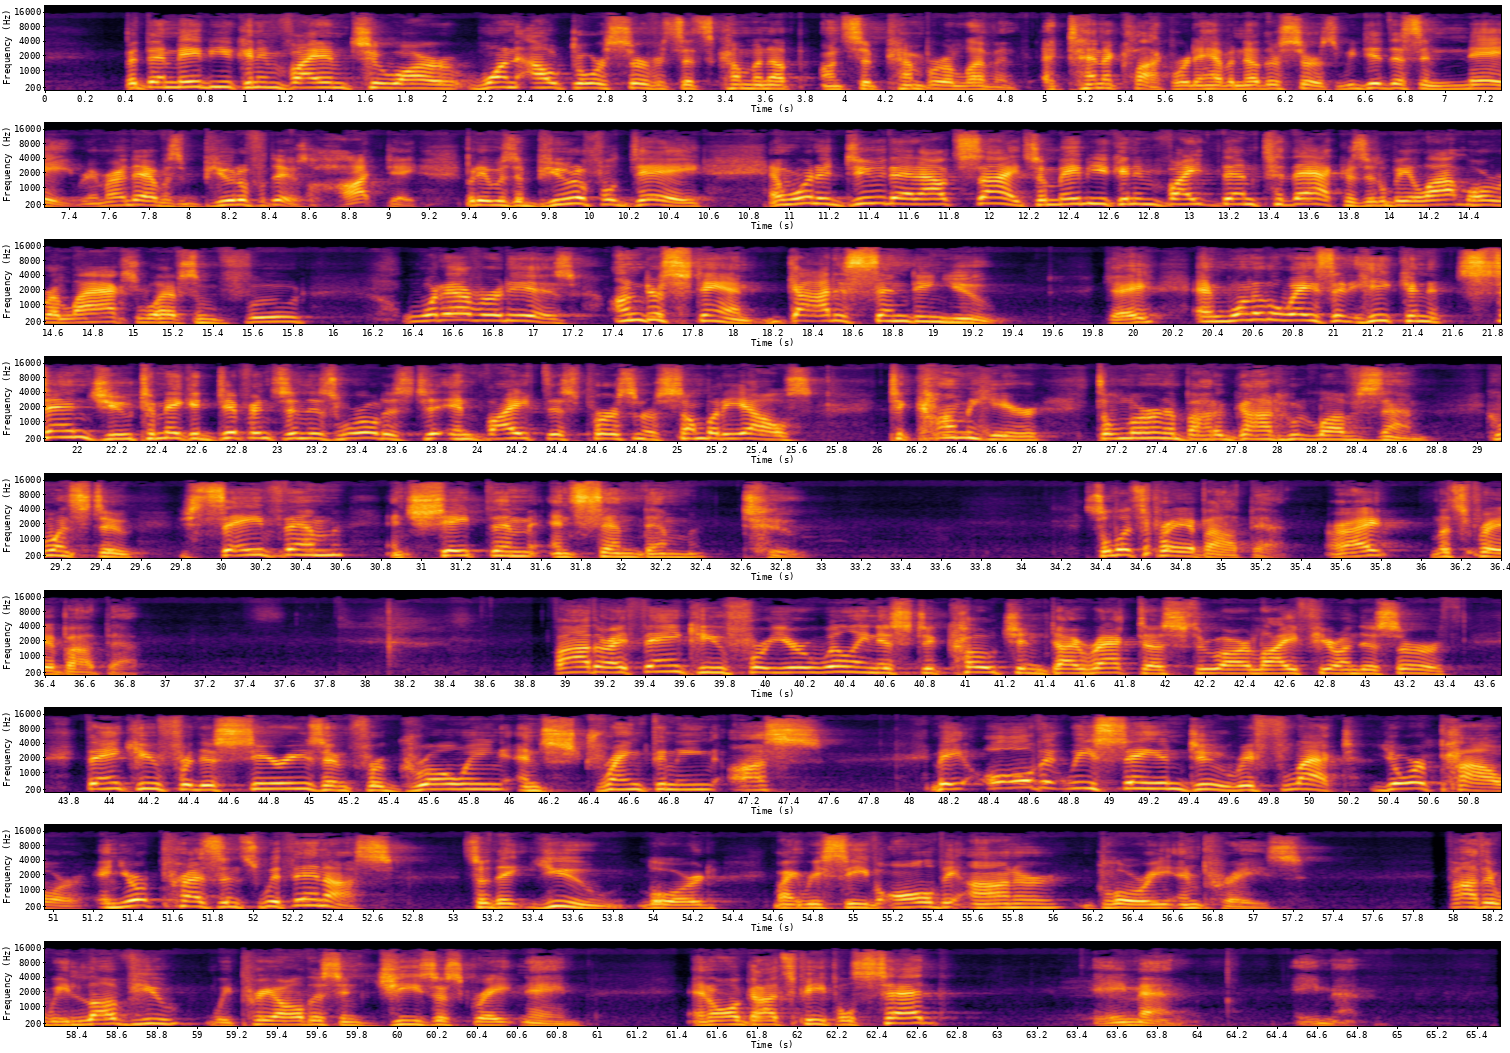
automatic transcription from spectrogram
but then maybe you can invite him to our one outdoor service that's coming up on September 11th at 10 o'clock. We're going to have another service. We did this in May. Remember that? It was a beautiful day. It was a hot day, but it was a beautiful day. And we're going to do that outside. So maybe you can invite them to that because it'll be a lot more relaxed. We'll have some food. Whatever it is, understand God is sending you. Okay. And one of the ways that he can send you to make a difference in this world is to invite this person or somebody else to come here to learn about a God who loves them, who wants to save them and shape them and send them to. So let's pray about that. All right? Let's pray about that. Father, I thank you for your willingness to coach and direct us through our life here on this earth. Thank you for this series and for growing and strengthening us. May all that we say and do reflect your power and your presence within us so that you, Lord, might receive all the honor, glory, and praise. Father, we love you. We pray all this in Jesus' great name. And all God's people said, Amen. Amen.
